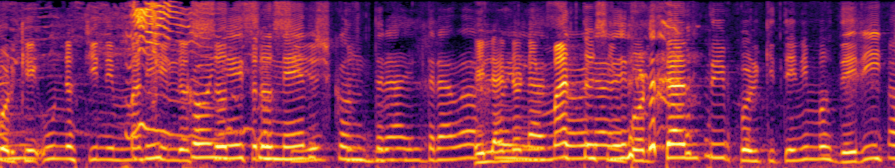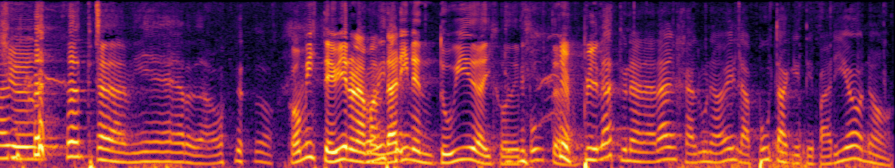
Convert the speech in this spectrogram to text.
porque unos tienen más que los Bitcoin es otros. un edge contra no. el trabajo. El anonimato es importante porque tenemos derecho. Andate a la mierda, boludo. ¿Comiste bien una ¿Comiste? mandarina en tu vida, hijo de puta? ¿Pelaste una naranja alguna vez? ¿La puta que te parió? No.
